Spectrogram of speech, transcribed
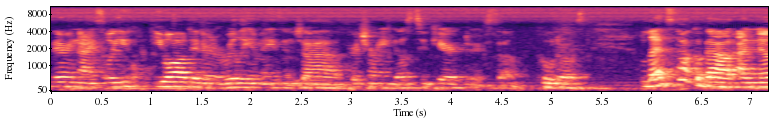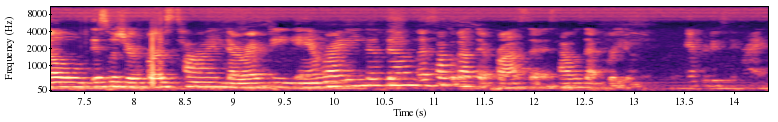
Very nice. Well, you, you all did a really amazing job portraying those two characters, so kudos. Let's talk about, I know this was your first time directing and writing the film. Let's talk about that process. How was that for you? And producing, right?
